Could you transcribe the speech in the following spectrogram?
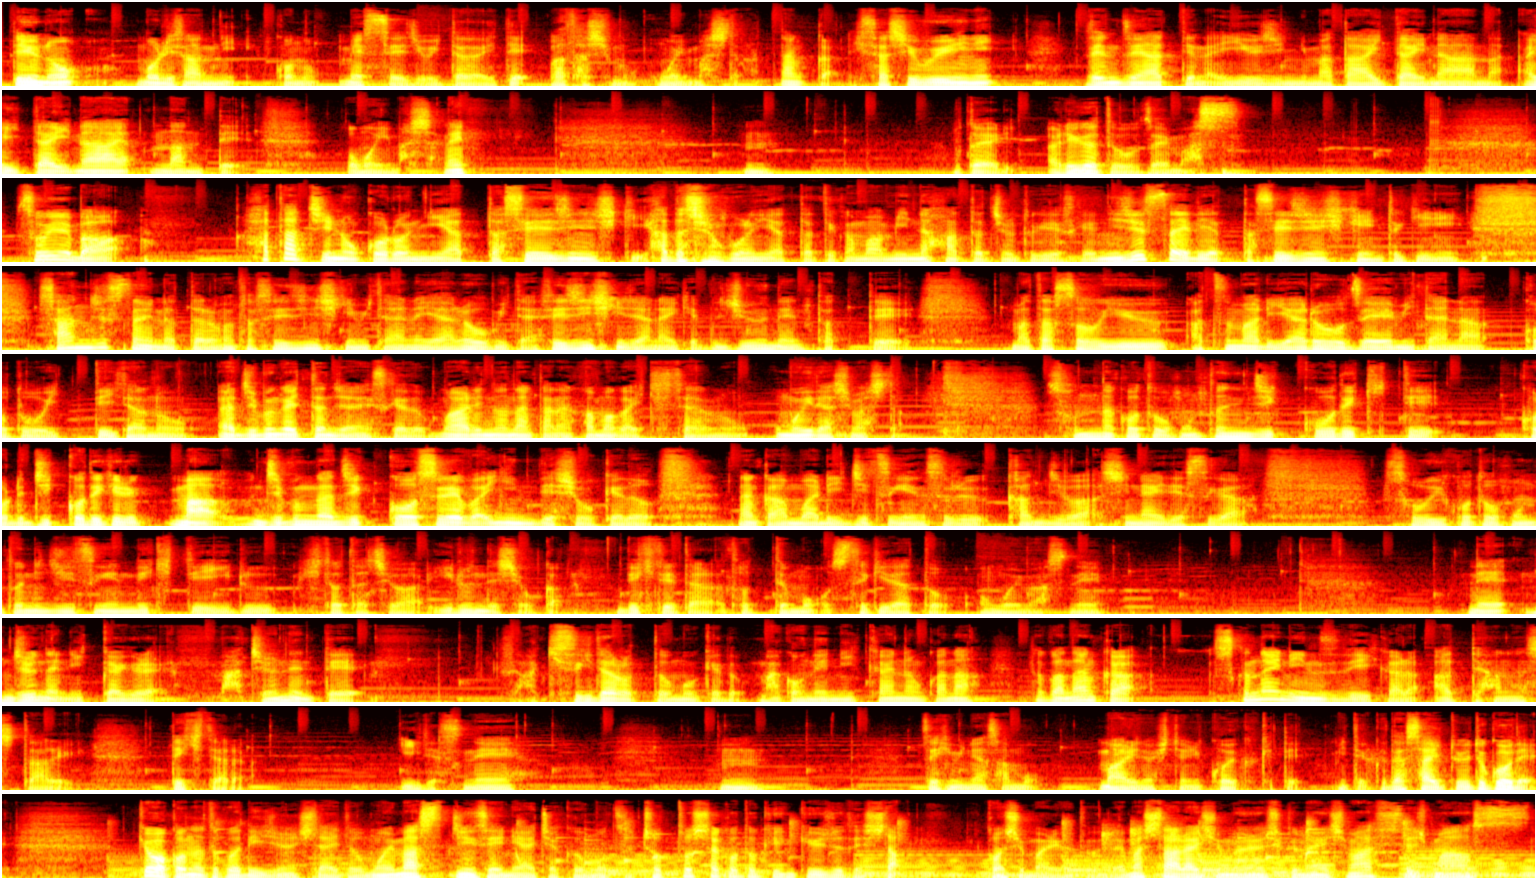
っていうのを森さんにこのメッセージをいただいて私も思いました。なんか久しぶりに全然会ってない友人にまた会いたいな、会いたいな、なんて思いましたね。うん。お便りありがとうございます。そういえば、二十歳の頃にやった成人式、二十歳の頃にやったっていうか、まあみんな二十歳の時ですけど、20歳でやった成人式の時に、30歳になったらまた成人式みたいなやろうみたいな、成人式じゃないけど、10年経って、またそういう集まりやろうぜみたいなことを言っていたのを、あ自分が言ったんじゃないですけど、周りのなんか仲間が言ってたのを思い出しました。そんなことを本当に実行できて、これ実行できる、まあ自分が実行すればいいんでしょうけど、なんかあんまり実現する感じはしないですが、そういうことを本当に実現できている人たちはいるんでしょうか？できてたらとっても素敵だと思いますね。で、10年に1回ぐらい。まあ10年って飽きすぎだろって思うけど、まあ5年に1回なのかな。だからなんか少ない人数でいいから会って話したりできたらいいですね。うん。ぜひ皆さんも周りの人に声かけてみてくださいというところで、今日はこんなところで以上にしたいと思います。人生に愛着を持つちょっとしたこと研究所でした。今週もありがとうございました。来週もよろしくお願いします。失礼します。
